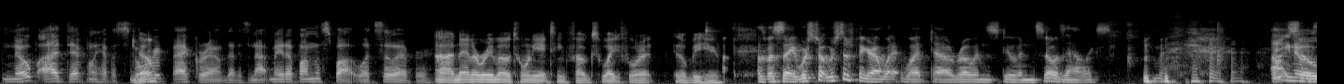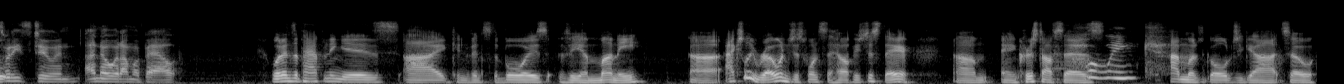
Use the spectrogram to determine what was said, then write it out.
Nope, I definitely have a storied background that is not made up on the spot whatsoever. Uh, NaNoWriMo 2018, folks, wait for it. It'll be here. I was about to say we're still we're still figuring out what what uh, Rowan's doing, so is Alex. Uh, he so- knows what he's doing. I know what I'm about. What ends up happening is I convince the boys via money. Uh, actually, Rowan just wants to help. He's just there. Um, and Christoph says, Oh, wink. "How much gold you got?" So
